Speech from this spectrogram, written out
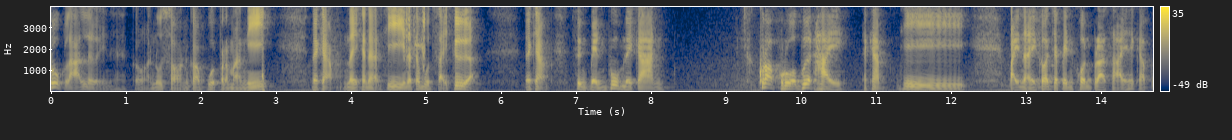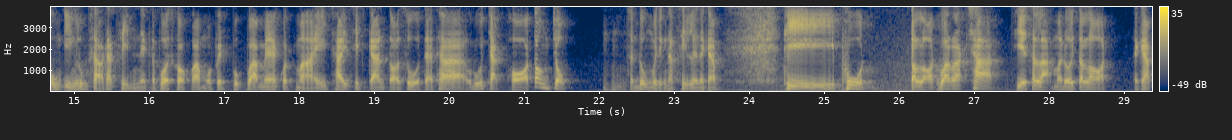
ลูกหลานเลยนะก็อนุสรณ์ก็พูดประมาณนี้นะครับในขณะที่นัทวุฒิสายเกลือนะครับซึ่งเป็นผู้อำนวยการ ครอบครัวเพื่อไทยนะครับที่ไปไหนก็จะเป็นคนปราศัยให้กับอุ้งอิงลูกสาวทักษิณเนี่ยก็โพสต์ข้อความบนเฟซบุ๊กว่าแม้กฎหมายใช้สิทธิการต่อสู้ แต่ถ้ารู้จักพอต้องจบสะดุ้งไปถึงทักษิณเลยนะครับ ที่พูดตลอดว่ารักชาติเสียสละมาโดยตลอดนะครับ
